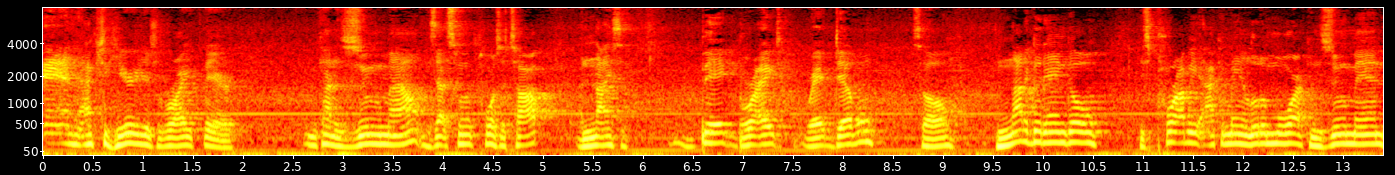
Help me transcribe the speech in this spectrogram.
And actually here he is right there and kind of zoom out. He's that swimming towards the top. A nice, big, bright red devil. So, not a good angle. He's probably acclimating a little more. I can zoom in,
